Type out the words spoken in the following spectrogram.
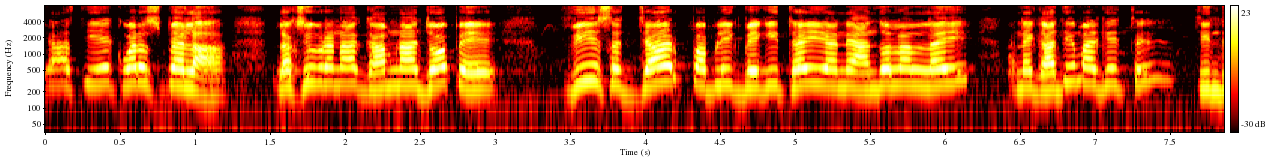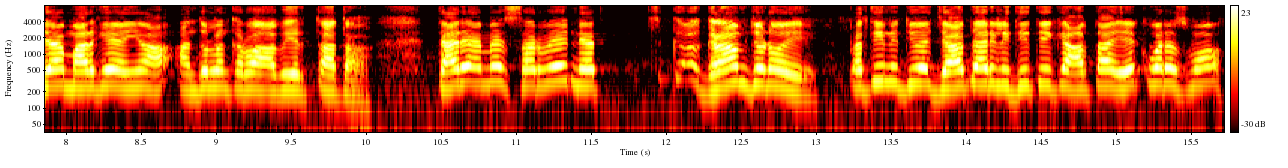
કે આજથી એક વર્ષ પહેલાં લક્ષ્મીપુરાના ગામના જોપે વીસ હજાર પબ્લિક ભેગી થઈ અને આંદોલન લઈ અને ગાંધી માર્ગે ચિંધ્યા માર્ગે અહીંયા આંદોલન કરવા આવી હતા. ત્યારે અમે સર્વે ગ્રામજનોએ પ્રતિનિધિઓએ જવાબદારી લીધી હતી કે આવતા એક વર્ષમાં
